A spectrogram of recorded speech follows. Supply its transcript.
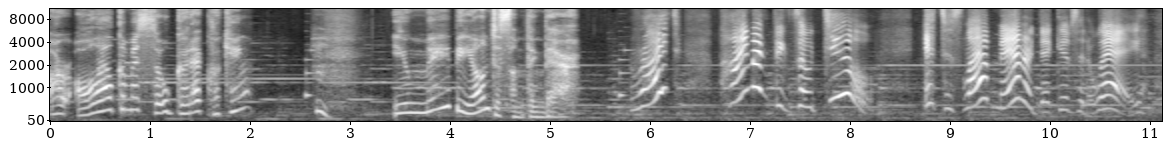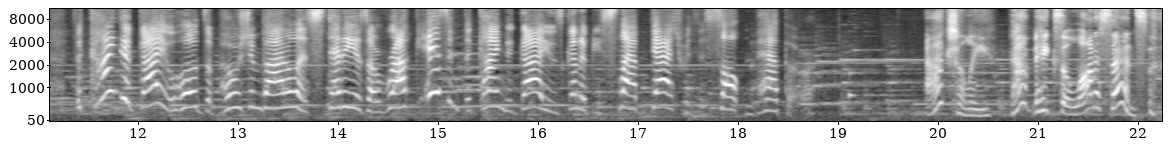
Are all alchemists so good at cooking? Hmm. You may be onto something there. Right? Paimon thinks so too! It's his lab manner that gives it away. The kind of guy who holds a potion bottle as steady as a rock isn't the kind of guy who's gonna be slapdash with his salt and pepper. Actually, that makes a lot of sense.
